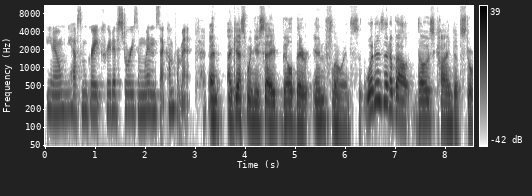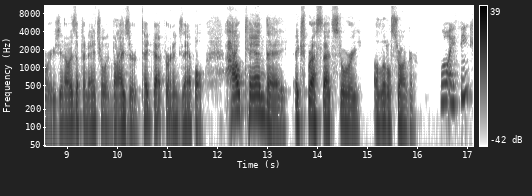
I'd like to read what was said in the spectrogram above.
you know, we have some great creative stories and wins that come from it. And I guess when you say build their influence, what is it about those kind of stories? You know, as a financial advisor, take that for an example. How can they express that story a little stronger? Well, I think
